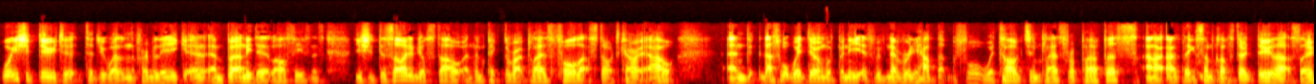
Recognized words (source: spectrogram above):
what you should do to, to do well in the Premier League, and, and Burnley did it last season, is you should decide on your style and then pick the right players for that style to carry it out. And that's what we're doing with Benitez. We've never really had that before. We're targeting players for a purpose, and I, I think some clubs don't do that. So.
